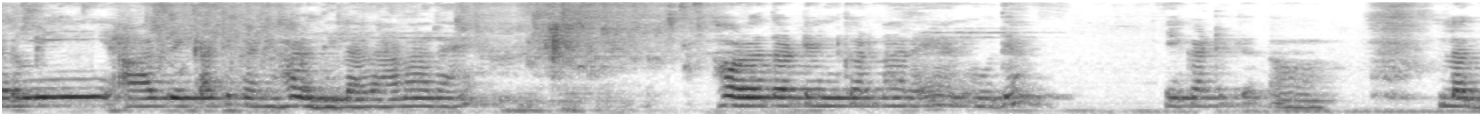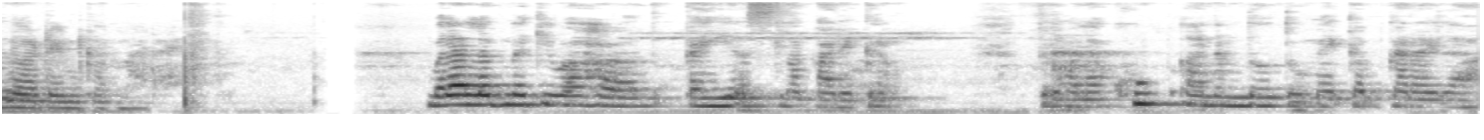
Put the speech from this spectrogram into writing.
तर मी आज एका ठिकाणी हळदीला जाणार आहे. हळद अटेंड करणार आहे आणि उद्या एका ठिकाणी uh, लग्न अटेंड करणार आहे. मला लग्न किंवा हळद काही असला कार्यक्रम तर मला खूप आनंद होतो मेकअप करायला.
